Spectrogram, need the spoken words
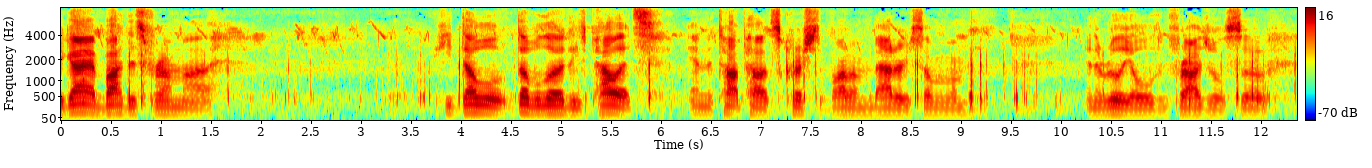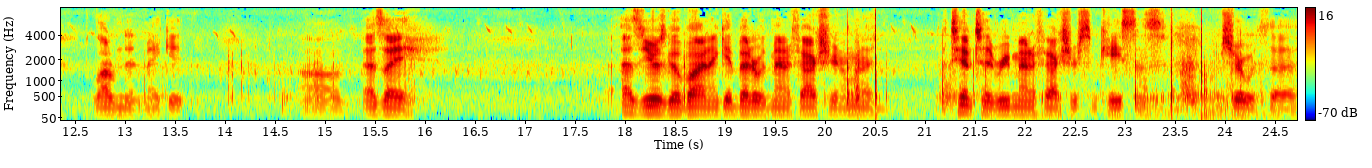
the guy I bought this from, uh, he double double loaded these pallets, and the top pallets crushed the bottom battery, some of them, and they're really old and fragile, so a lot of them didn't make it. Uh, as I as years go by and I get better with manufacturing, I'm gonna attempt to remanufacture some cases. I'm sure with uh,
